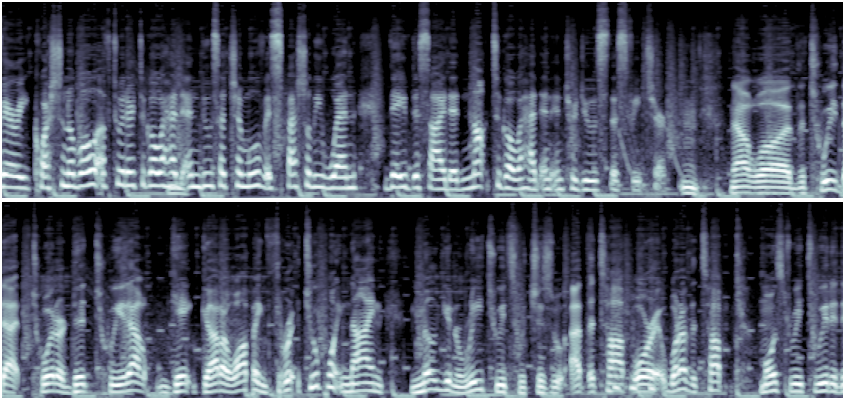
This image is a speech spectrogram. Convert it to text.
very questionable of Twitter to go ahead and do such a move, especially when they've decided not to go ahead and introduce this feature. Now, uh, the tweet that Twitter did tweet out got a whopping thr 2.9 million retweets, which is at the top or one of the top most retweeted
